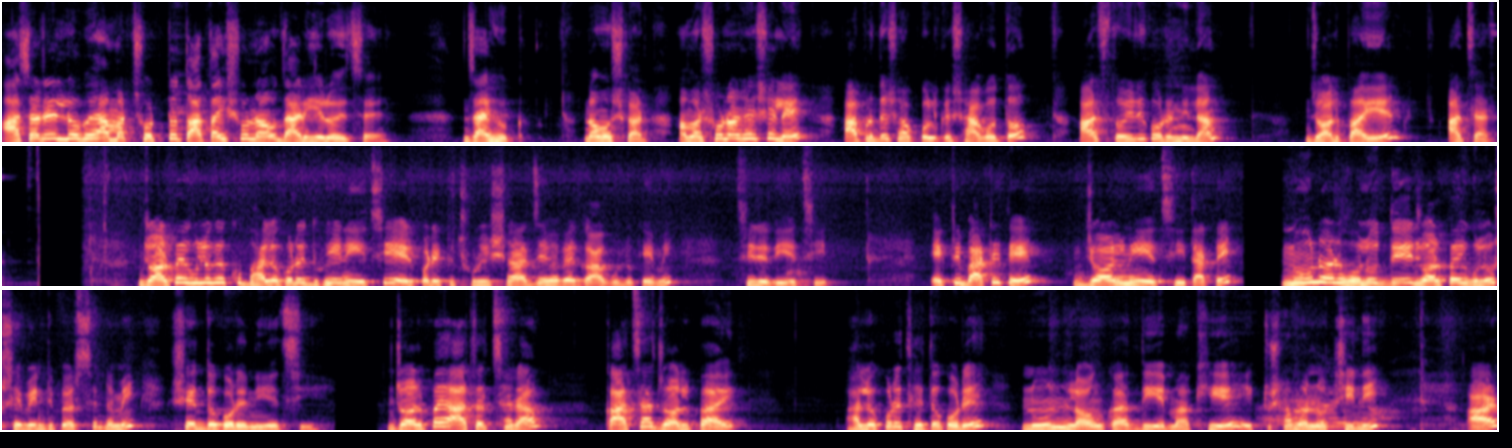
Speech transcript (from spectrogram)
আচারের লোভে আমার ছোট্ট তাতাই সোনাও দাঁড়িয়ে রয়েছে। যাই হোক, নমস্কার। আমার সোনার হেসেলে আপনাদের সকলকে স্বাগত। আজ তৈরি করে নিলাম জলপাইয়ের আচার। জলপাইগুলোকে খুব ভালো করে ধুয়ে নিয়েছি। এরপর একটি ছুরির সাহায্যে এভাবে গাগুলোকে আমি ছিঁড়ে দিয়েছি। একটি বাটিতে জল নিয়েছি। তাতে নুন আর হলুদ দিয়ে জলপাইগুলো সেভেন্টি পার্সেন্ট আমি সেদ্ধ করে নিয়েছি। জলপাই আচার ছাড়া কাঁচা জলপাই ভালো করে থেতো করে নুন, লঙ্কা দিয়ে মাখিয়ে একটু সামান্য চিনি আর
